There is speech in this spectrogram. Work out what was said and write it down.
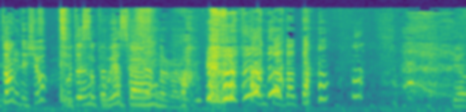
たんでしょ私そこお休みなんだからいや、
